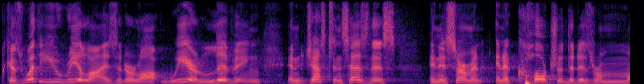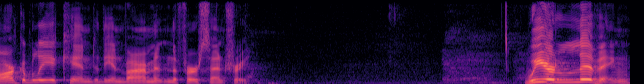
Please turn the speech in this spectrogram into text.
Because whether you realize it or not, we are living, and Justin says this in his sermon, in a culture that is remarkably akin to the environment in the first century. We are living,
